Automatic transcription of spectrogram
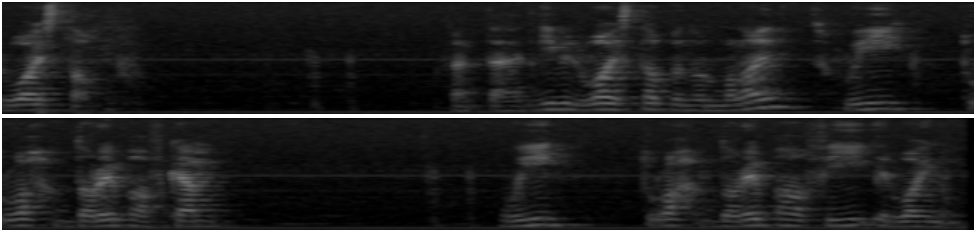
ال Y stub فأنت هتجيب ال Y stub normalized وتروح ضاربها في كام؟ وتروح ضاربها في ال Y naught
